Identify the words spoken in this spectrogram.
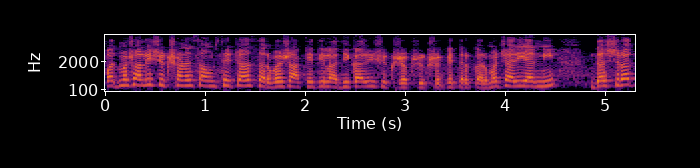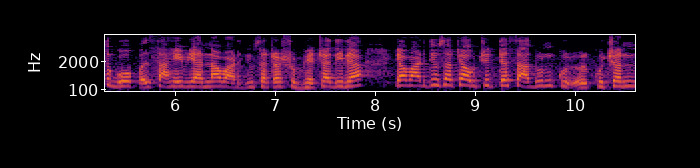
पद्मशाली शिक्षण संस्थेच्या सर्व शाखेतील अधिकारी शिक्षक शिक्षकेतर कर्मचारी यांनी दशरथ गोप साहेब यांना वाढदिवसाच्या शुभेच्छा दिल्या. या वाढदिवसाचे औचित्य साधून कु- कुचन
